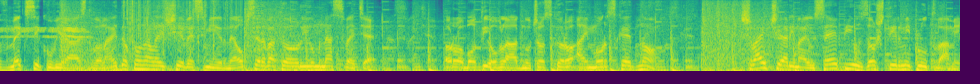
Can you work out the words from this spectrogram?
V Mexiku vyrástlo najdokonalejšie vesmírne observatórium na svete. Roboty ovládnu čoskoro aj morské dno. Švajčiari majú sépiu so štyrmi plutvami.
